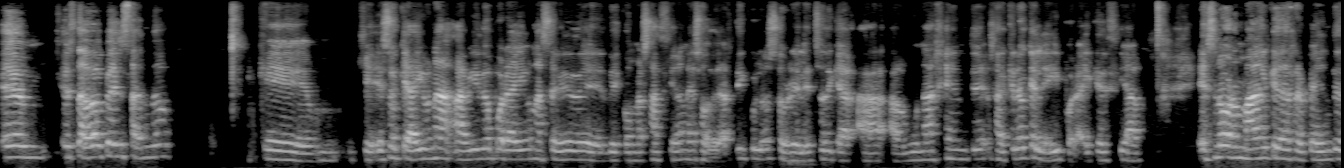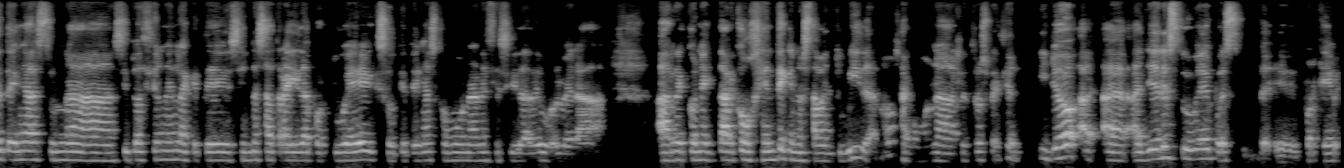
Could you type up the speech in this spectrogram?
Em, estaba pensando que, que, eso que hay una, ha habido por ahí una serie de, de, conversaciones o de artículos sobre el hecho de que a, alguna gente, o sea, creo que leí por ahí que decía, es normal que de repente tengas una situación en la que te sientas atraída por tu ex o que tengas como una necesidad de volver a, a reconectar con gente que no estaba en tu vida, ¿no? O sea, como una retrospección. Y yo ayer estuve, pues, porque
